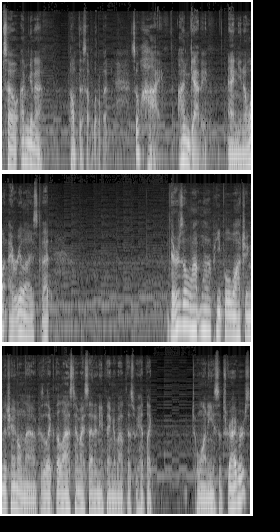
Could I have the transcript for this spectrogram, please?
so I'm gonna pump this up a little bit. So, hi, I'm Gabby, and you know what? I realized that there's a lot more people watching the channel now, because, like, the last time I said anything about this, we had like 20 subscribers,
